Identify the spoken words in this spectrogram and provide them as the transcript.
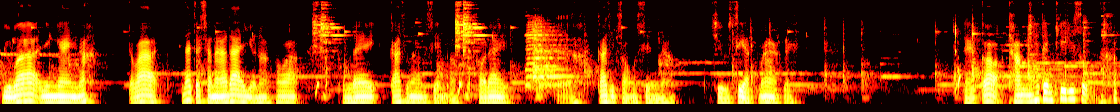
หรือว่ายังไงนะ แต่ว่าน่าจะชนะได้อยู่นะครับเพราะว่าผมได้ 95%เนาะเขาได้เอ่อ92%นะครับชิวเสียดมากเลย แต่ก็ทำให้เต็มที่ที่สุดนะครับ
